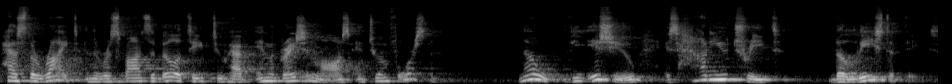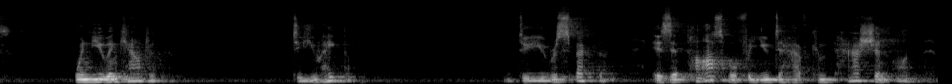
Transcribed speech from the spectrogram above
has the right and the responsibility to have immigration laws and to enforce them. No, the issue is how do you treat the least of these when you encounter them? Do you hate them? Do you respect them? Is it possible for you to have compassion on them?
